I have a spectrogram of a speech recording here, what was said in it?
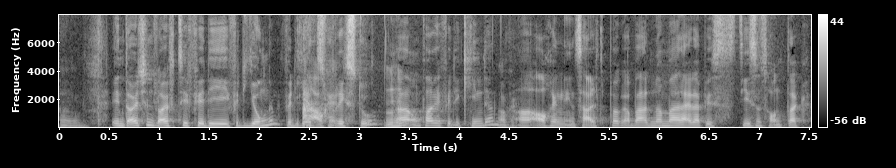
Äh. In Deutschland läuft sie für die, für die Jungen, für die ah, jetzt ah, okay. sprichst du, mhm. Umfrage für die Kinder, okay. auch in, in Salzburg, aber nur mal leider bis diesen Sonntag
